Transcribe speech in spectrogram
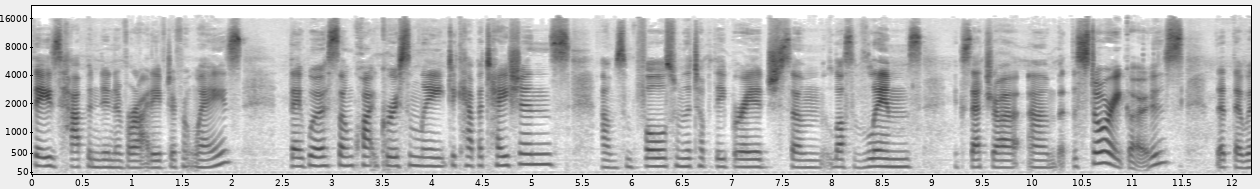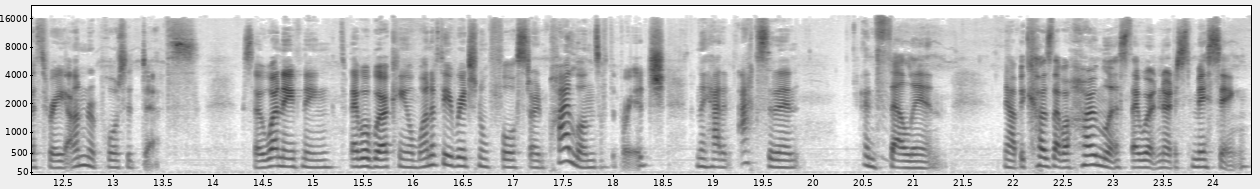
these happened in a variety of different ways. There were some quite gruesomely decapitations, um, some falls from the top of the bridge, some loss of limbs, etc. Um, but the story goes that there were three unreported deaths. So one evening, they were working on one of the original four stone pylons of the bridge, and they had an accident and fell in. Now, because they were homeless, they weren't noticed missing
